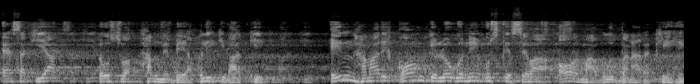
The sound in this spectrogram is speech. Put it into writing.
ایسا کیا تو اس وقت ہم نے بے عقلی کی بات کی۔ ان ہماری قوم کے لوگوں نے اس کے سوا اور معبود بنا رکھے ہیں۔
